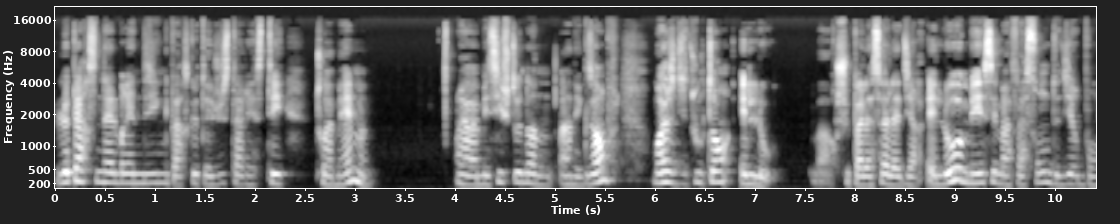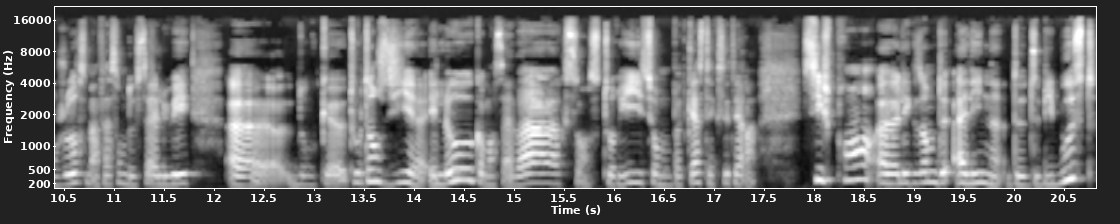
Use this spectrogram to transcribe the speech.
le personal branding parce que tu as juste à rester toi-même. Euh, mais si je te donne un exemple, moi je dis tout le temps hello. Alors je suis pas la seule à dire hello, mais c'est ma façon de dire bonjour, c'est ma façon de saluer. Euh, donc euh, tout le temps je dis euh, hello, comment ça va, en story, sur mon podcast, etc. Si je prends l'exemple de Aline de The Bee Boost,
